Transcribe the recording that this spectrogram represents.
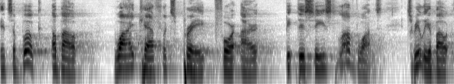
It's a book about why Catholics pray for our deceased loved ones. It's really about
